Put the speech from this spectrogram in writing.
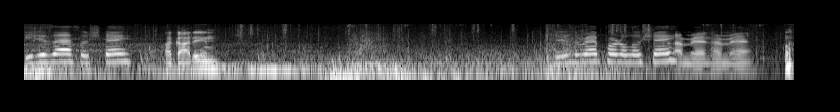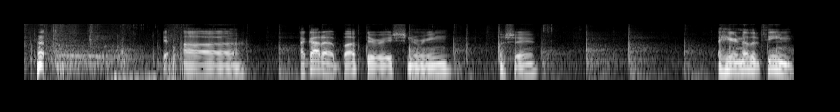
Beat his ass, O'Shea. I got in. Get in the red portal, O'Shea. I'm in. I'm in. Yeah, Uh, I got a buff duration ring. I'll show you. I hear another team.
